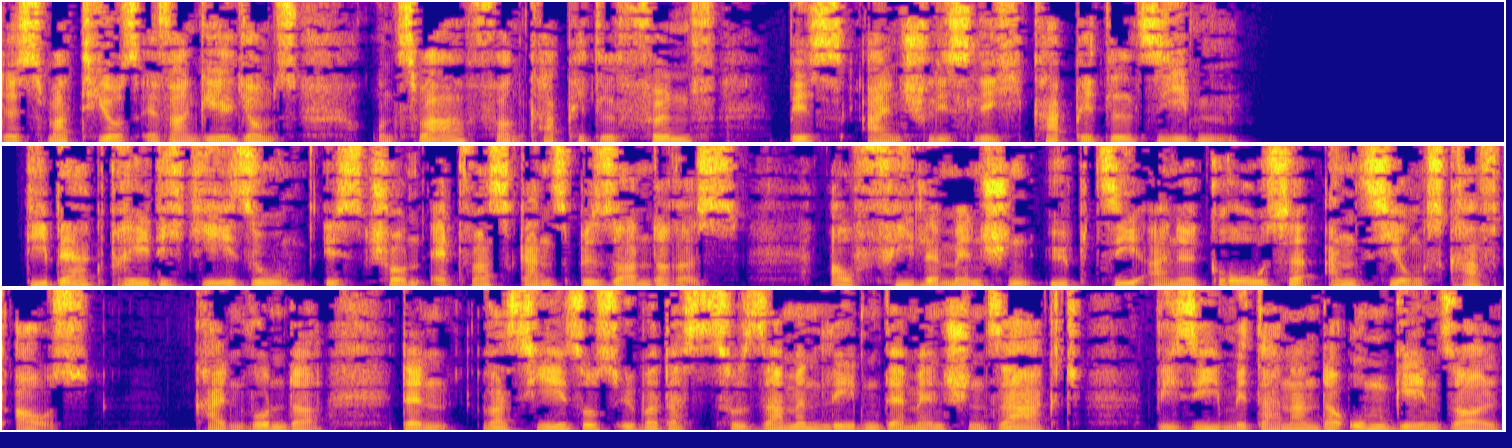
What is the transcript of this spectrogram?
des Matthäusevangeliums, und zwar von Kapitel 5 bis einschließlich Kapitel 7. Die Bergpredigt Jesu ist schon etwas ganz Besonderes. Auf viele Menschen übt sie eine große Anziehungskraft aus. Kein Wunder, denn was Jesus über das Zusammenleben der Menschen sagt, wie sie miteinander umgehen sollen,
